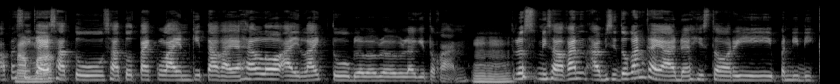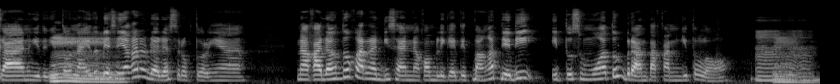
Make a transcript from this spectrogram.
apa sih Nama. kayak satu satu tagline kita kayak hello I like to bla bla bla bla gitu kan. Mhm. Terus misalkan abis itu kan kayak ada history pendidikan gitu-gitu. Nah itu Hmm. biasanya kan udah ada strukturnya. Nah kadang tuh karena desainnya complicated banget jadi itu semua tuh berantakan gitu loh. Hmm.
